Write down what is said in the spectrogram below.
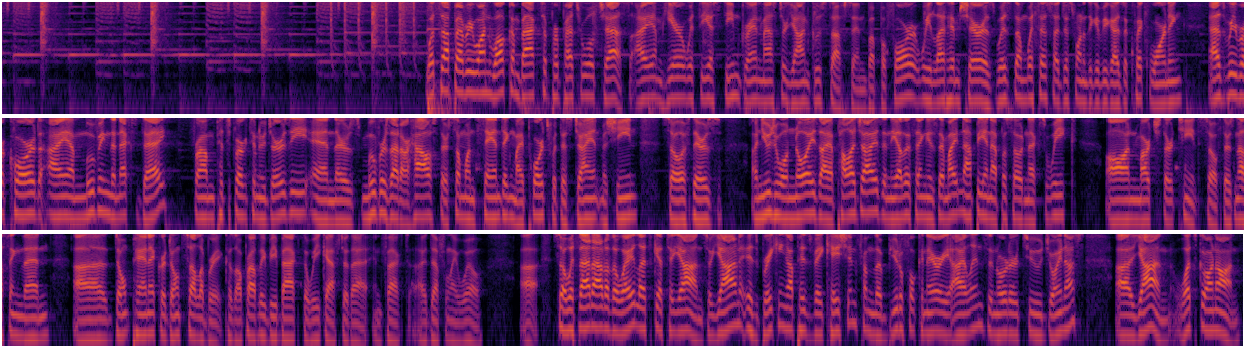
What's up, everyone? Welcome back to Perpetual Chess. I am here with the esteemed Grandmaster Jan Gustafsson. But before we let him share his wisdom with us, I just wanted to give you guys a quick warning. As we record, I am moving the next day from Pittsburgh to New Jersey, and there's movers at our house. There's someone sanding my porch with this giant machine. So if there's unusual noise, I apologize. And the other thing is, there might not be an episode next week on March 13th. So if there's nothing then, uh, don't panic or don't celebrate because I'll probably be back the week after that. In fact, I definitely will. Uh, so with that out of the way, let's get to Jan. So Jan is breaking up his vacation from the beautiful Canary Islands in order to join us. Uh, Jan, what's going on?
